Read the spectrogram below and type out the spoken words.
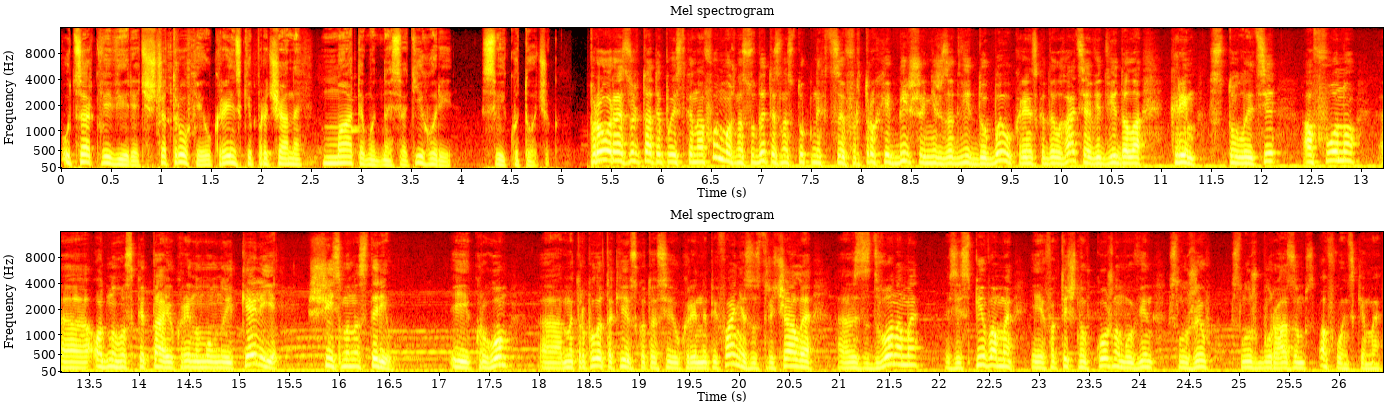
у церкві вірять, ще трохи українські прочани матимуть на святій горі свій куточок. Про результати поїздки на фон можна судити з наступних цифр. Трохи більше ніж за дві доби українська делегація відвідала, крім столиці Афону, е, одного з Китаю україномовної келії, шість монастирів. І кругом е, митрополита Київського та всієї України Епіфанії зустрічали е, з дзвонами, зі співами, і фактично в кожному він служив службу разом з афонськими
